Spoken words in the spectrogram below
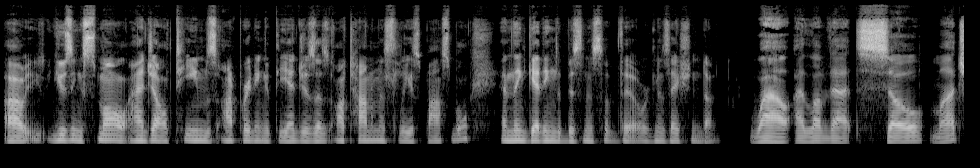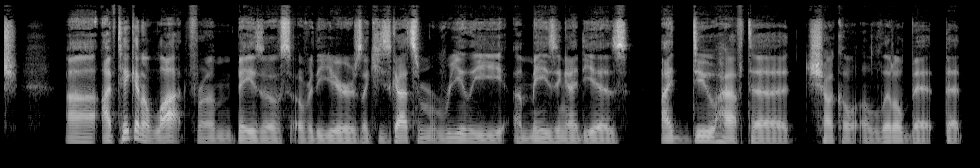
uh, using small agile teams operating at the edges as autonomously as possible, and then getting the business of the organization done. Wow, I love that so much. Uh, I've taken a lot from Bezos over the years. Like he's got some really amazing ideas. I do have to chuckle a little bit that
